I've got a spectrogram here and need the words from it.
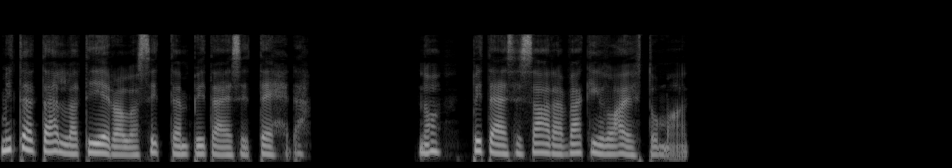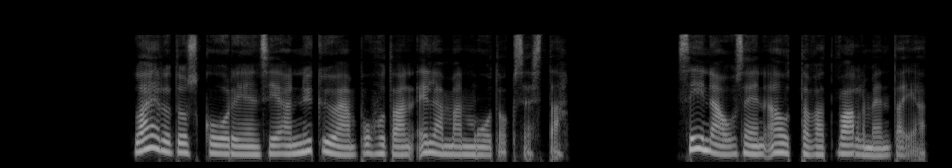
Mitä tällä tiedolla sitten pitäisi tehdä? No, pitäisi saada väki laihtumaan. Laihdutuskuurien sijaan nykyään puhutaan elämänmuutoksesta. Siinä usein auttavat valmentajat.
